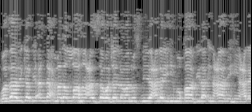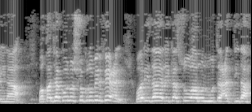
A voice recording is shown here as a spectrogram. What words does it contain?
وذلك بأن نحمد الله عز وجل ونثني عليه مقابل إنعامه علينا. وقد يكون الشكر بالفعل ولذلك صور متعددة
